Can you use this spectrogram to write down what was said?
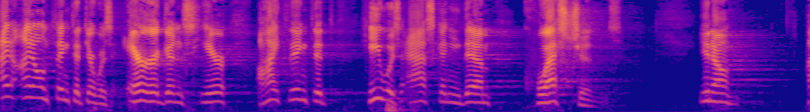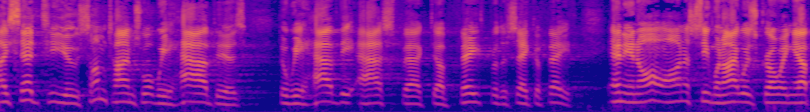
I, I don't think that there was arrogance here. I think that he was asking them questions. You know, I said to you, sometimes what we have is that we have the aspect of faith for the sake of faith. And in all honesty, when I was growing up,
